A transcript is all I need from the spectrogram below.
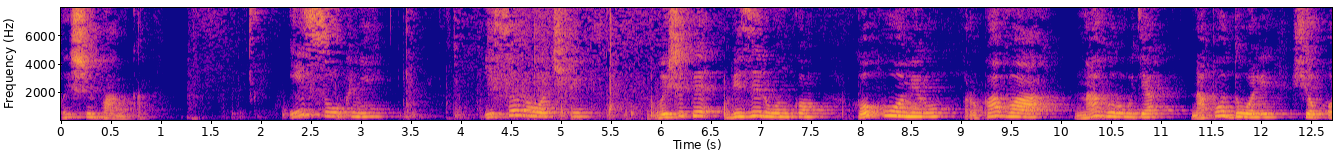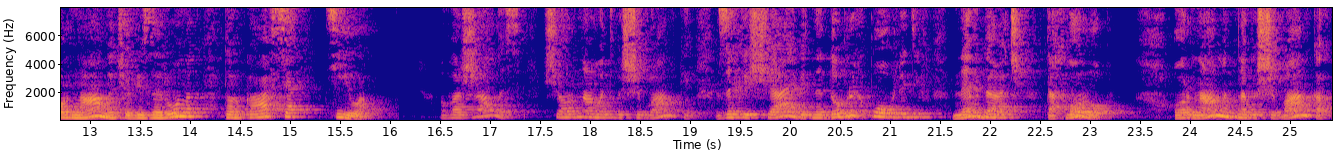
вишиванка. І сукні, і сорочки, вишити візерунком, по коміру, рукавах, на грудях, на подолі, щоб орнамент чи візерунок торкався тіла. Вважалось, що орнамент вишиванки захищає від недобрих поглядів, невдач та хвороб. Орнамент на вишиванках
